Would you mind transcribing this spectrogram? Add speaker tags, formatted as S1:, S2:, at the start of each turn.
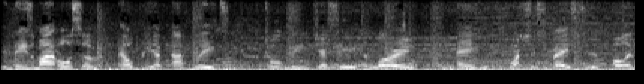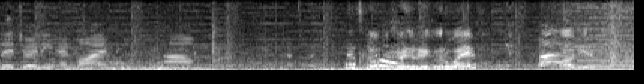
S1: These are my awesome LPF athletes, Torpey, Jesse and Lori. Hey, watch this space to follow their journey and mine. Um, that's cool.
S2: That's cool. Can I do a little wave?
S1: Bye.
S2: Oh, beautiful.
